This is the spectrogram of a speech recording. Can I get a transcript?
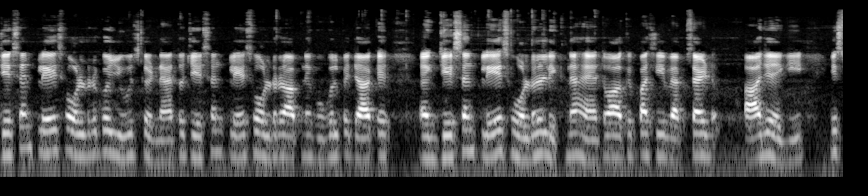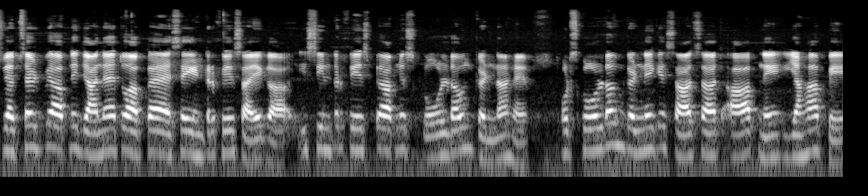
जेसन प्लेस होल्डर को यूज़ करना है। तो जेसन प्लेस होल्डर आपने गूगल पे जाके जेसन प्लेस होल्डर लिखना है तो आपके पास ये वेबसाइट आ जाएगी। इस वेबसाइट पे आपने जाना है तो आपका ऐसे इंटरफेस आएगा। इस इंटरफेस पे आपने स्क्रॉल डाउन करना है, और स्क्रॉल डाउन करने के साथ साथ आपने यहाँ पे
